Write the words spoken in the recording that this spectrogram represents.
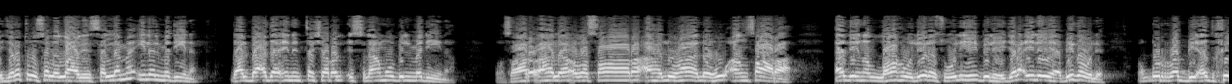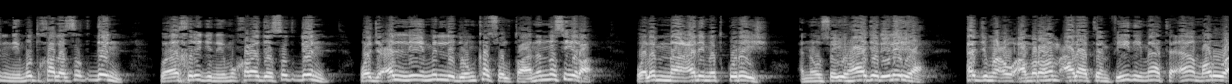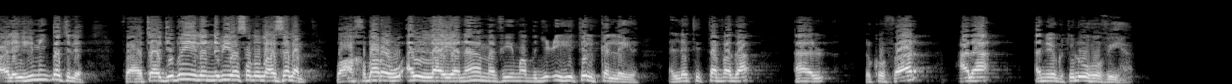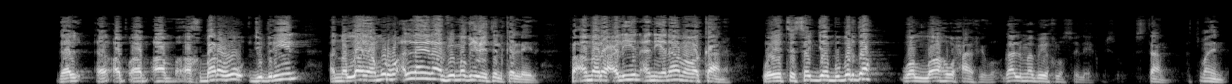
هجرته صلى الله عليه وسلم إلى المدينة. قال بعد أن انتشر الإسلام بالمدينة. وصار أهل وصار أهلها له أنصارا. أذن الله لرسوله بالهجرة إليها بقوله وقل ربي أدخلني مدخل صدق وأخرجني مخرج صدق واجعل لي من لدنك سلطانا نصيرا. ولما علمت قريش أنه سيهاجر إليها أجمعوا أمرهم على تنفيذ ما تآمروا عليه من قتله. فأتى جبريل النبي صلى الله عليه وسلم وأخبره ألا ينام في مضجعه تلك الليلة التي اتفق الكفار على أن يقتلوه فيها. قال أخبره جبريل أن الله يأمره ألا ينام في مضيع تلك الليلة. فأمر علي أن ينام مكانه ويتسجى ببردة والله حافظه قال ما بيخلص إليك استان اطمئن.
